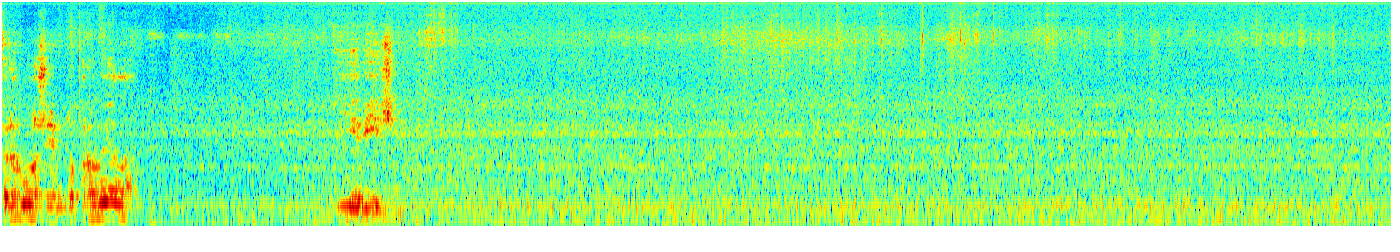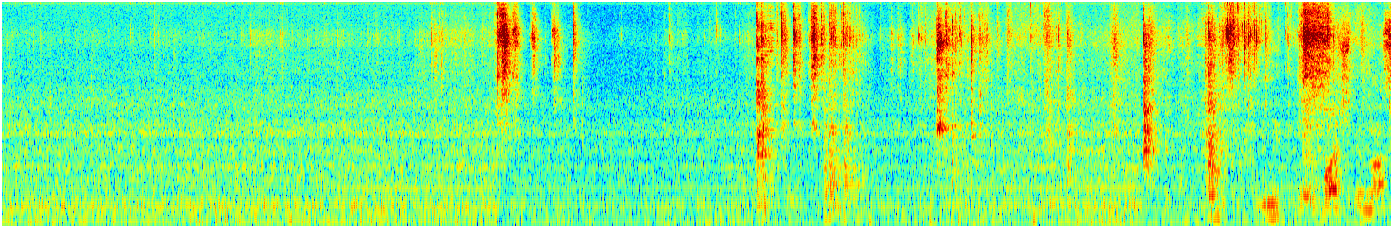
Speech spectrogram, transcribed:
приложуємо до правила і ріжемо. І як бачите, у нас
